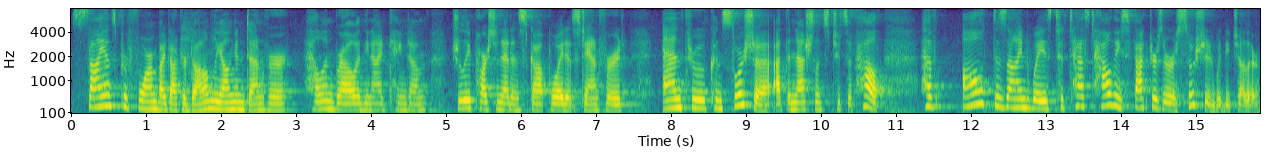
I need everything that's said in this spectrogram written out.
Science performed by Dr. Donald Leung in Denver, Helen Brow in the United Kingdom, Julie Parsonnet and Scott Boyd at Stanford, and through consortia at the National Institutes of Health have all designed ways to test how these factors are associated with each other.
